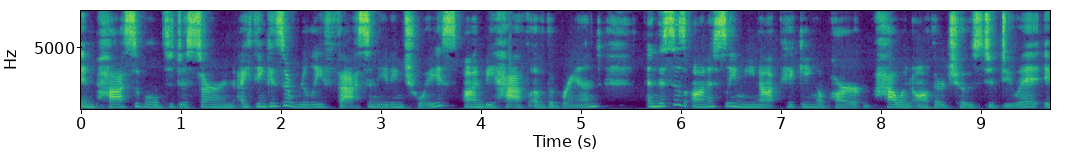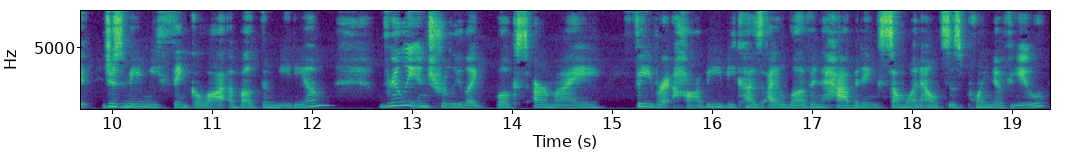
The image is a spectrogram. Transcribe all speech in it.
impossible to discern, I think is a really fascinating choice on behalf of the brand and this is honestly me not picking apart how an author chose to do it. It just made me think a lot about the medium. Really and truly, like books are my favorite hobby because I love inhabiting someone else's point of view.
